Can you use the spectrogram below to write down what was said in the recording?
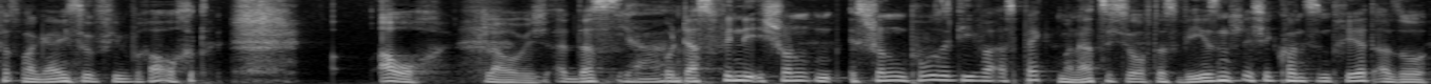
dass man gar nicht so viel braucht. Auch, glaube ich. Das, Ja. Und das finde ich schon, ist schon ein positiver Aspekt. Man hat sich so auf das Wesentliche konzentriert, also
